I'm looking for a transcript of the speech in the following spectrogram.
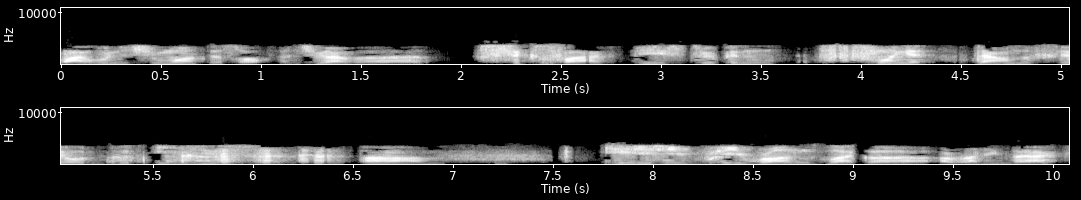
why wouldn't you want this offense? You have a six five beast who can fling it down the field with ease. um, he he he runs like a, a running back.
